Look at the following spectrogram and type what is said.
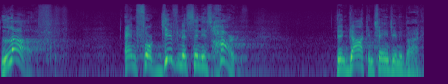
love and forgiveness in his heart, then God can change anybody.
